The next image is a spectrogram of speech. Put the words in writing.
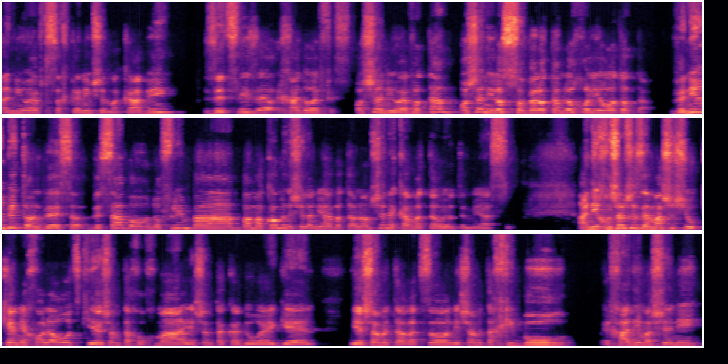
אני אוהב שחקנים של מכבי, זה אצלי זה אחד או אפס. או שאני אוהב אותם, או שאני לא סובל אותם, לא יכול לראות אותם. וניר ביטון וסאבו נופלים במקום הזה של אני אוהב אותם, לא משנה כמה טעויות הם יעשו. אני חושב שזה משהו שהוא כן יכול לרוץ, כי יש שם את החוכמה, יש שם את הכדורגל, יש שם את הרצון, יש שם את החיבור אחד עם השני,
